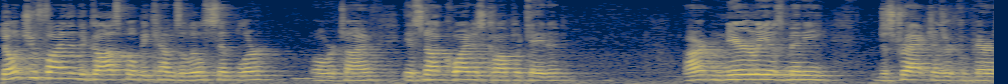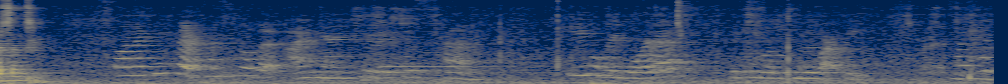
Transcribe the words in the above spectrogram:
don't you find that the gospel becomes a little simpler over time? It's not quite as complicated. Aren't nearly as many distractions or comparisons. Well, and I think the principle that I'm hearing too is just, um, he will reward us if we will just move our feet. Sometimes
